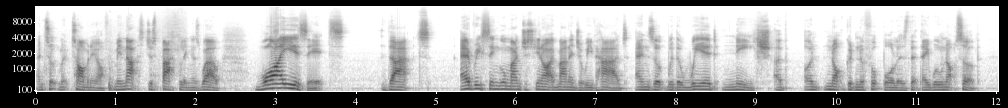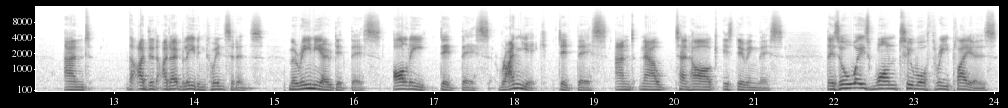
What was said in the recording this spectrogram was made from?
and took McTominay off. I mean, that's just baffling as well. Why is it that every single Manchester United manager we've had ends up with a weird niche of not good enough footballers that they will not sub. And I, did, I don't believe in coincidence. Mourinho did this, Ole did this, Rangnick did this, and now Ten Hag is doing this. There's always one, two, or three players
